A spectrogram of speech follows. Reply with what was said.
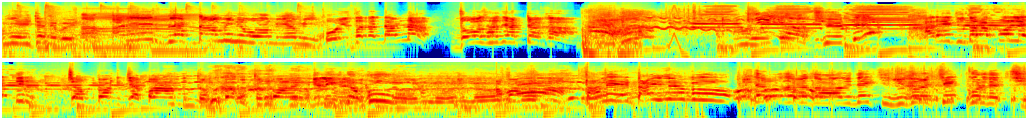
আমি এইটা নেব এইটা। আরে ব্ল্যাকটা আমি নেব আমি আমি। ওই জুতাটার দাম না দশ হাজার টাকা। কি আছে এটা? আরে এই জুতাটা পরলে দিন গিলি গিলি হু বাবা তাহলে এটাই নেব। দাঁড়াও, আমি দেখছি জুতোটা চেক করে দেখছি।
